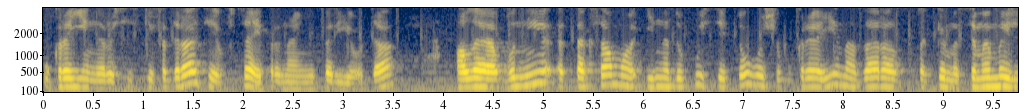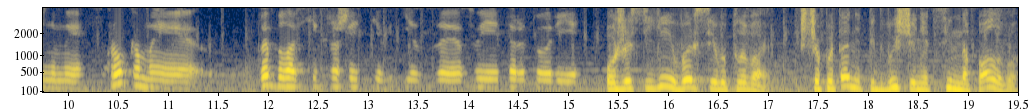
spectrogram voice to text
України Російській Федерації в цей принаймні період. Да? Але вони так само і не допустять того, щоб Україна зараз такими семимильними кроками вибила всіх рашистів із е, своєї території Отже, з цієї версії випливає, що питання підвищення цін на паливо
